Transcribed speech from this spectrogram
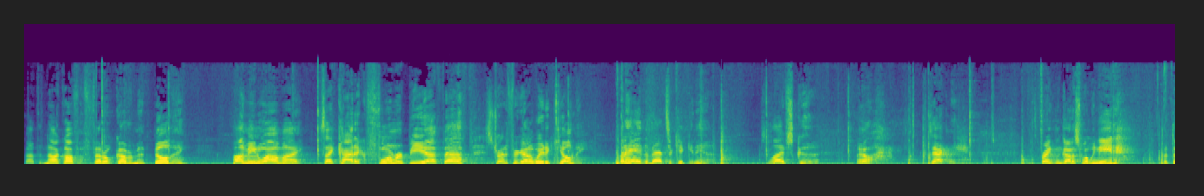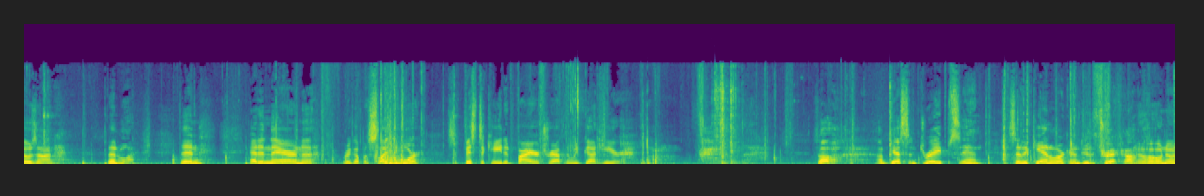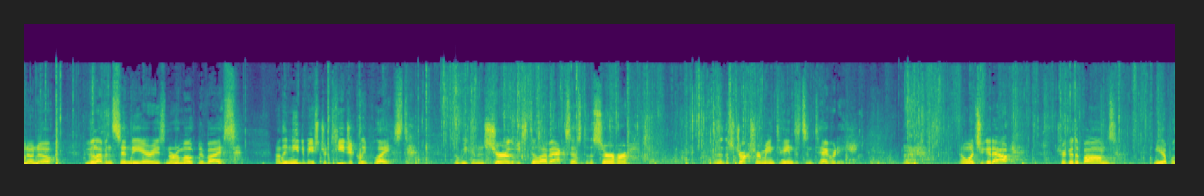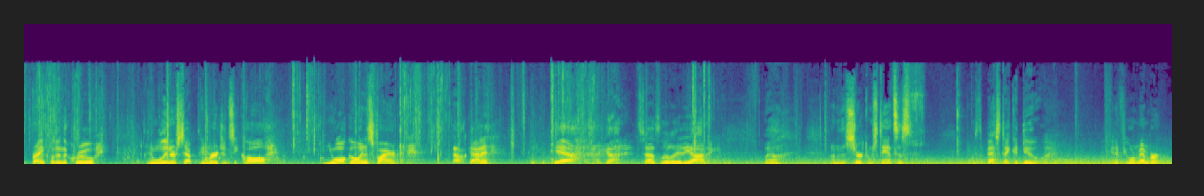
About to knock off a federal government building. Oh, meanwhile, my psychotic former BFF is trying to figure out a way to kill me. But hey, the meds are kicking in. So life's good. Well, exactly. Franklin got us what we need. Put those on. Then what? Then head in there and uh, rig up a slightly more sophisticated fire trap than we've got here. So, I'm guessing drapes and scented candle aren't gonna do the trick, huh? No, no, no, no. You'll have incendiaries and a remote device. Now, they need to be strategically placed so we can ensure that we still have access to the server and that the structure maintains its integrity. Now, once you get out, trigger the bombs, meet up with Franklin and the crew, and we'll intercept the emergency call, and you all go in as firemen. Got it? Yeah, I got it. Sounds a little idiotic. Well, under the circumstances, it was the best I could do. And if you remember,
